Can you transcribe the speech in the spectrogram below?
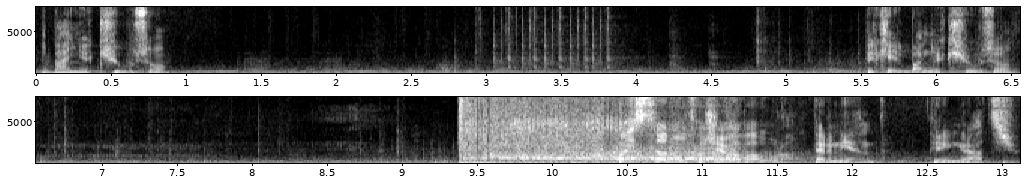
Il bagno è chiuso? Perché il bagno è chiuso? Questo non faceva paura, per niente. Ti ringrazio.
